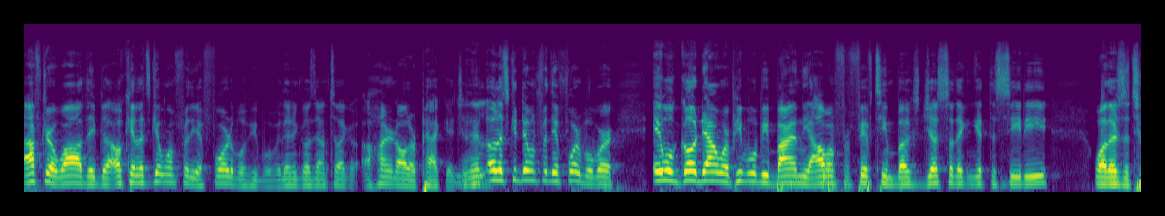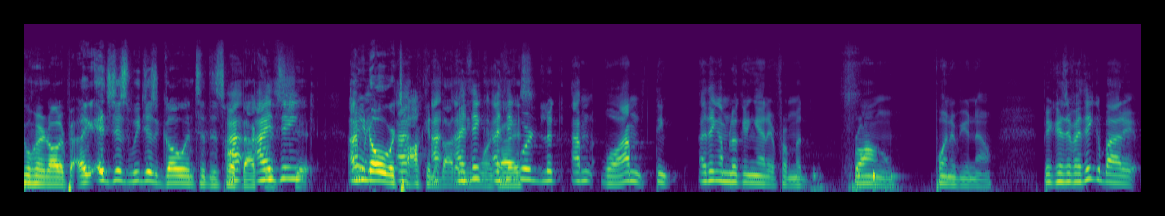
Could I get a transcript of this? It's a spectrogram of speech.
after a while they'd be like, okay, let's get one for the affordable people. But then it goes down to like a hundred dollar package, and then oh, let's get one for the affordable where it will go down where people will be buying the album for fifteen bucks just so they can get the CD, while there's a two hundred dollar. Like it's just we just go into this whole I- I think- shit. I don't mean, know what we're I- talking I, about I anymore, think I think we're look. I'm well. I'm think. I think I'm looking at it from a wrong point of view now, because if I think about it,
